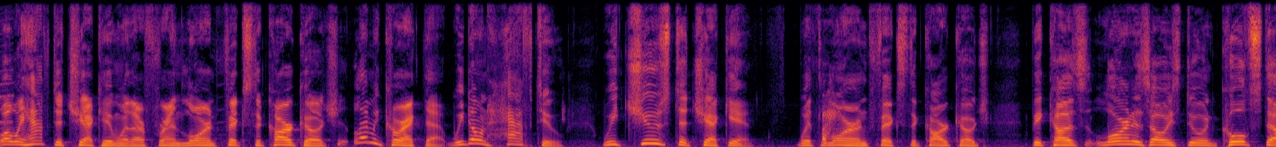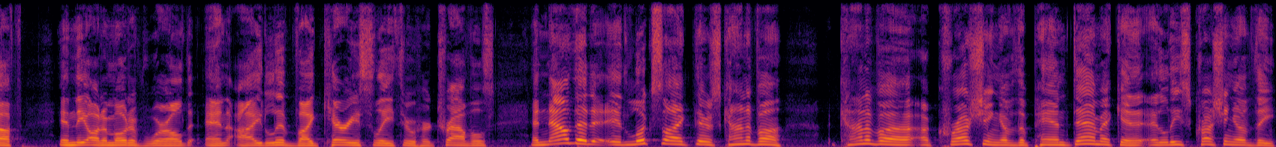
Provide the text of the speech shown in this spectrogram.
Well, we have to check in with our friend Lauren Fix, the car coach. Let me correct that. We don't have to. We choose to check in with Lauren Fix, the car coach, because Lauren is always doing cool stuff in the automotive world, and I live vicariously through her travels. And now that it looks like there's kind of a kind of a, a crushing of the pandemic, at least crushing of the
